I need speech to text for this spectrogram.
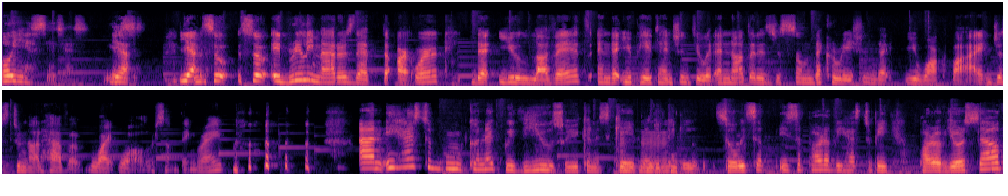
Oh, yes, yes, yes. yes. Yeah so so it really matters that the artwork that you love it and that you pay attention to it and not that it's just some decoration that you walk by just to not have a white wall or something right and it has to connect with you so you can escape mm-hmm. and you mm-hmm. can do it so it's a it's a part of it has to be part of yourself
